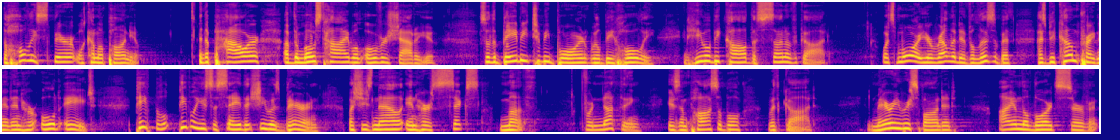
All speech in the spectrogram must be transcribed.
The Holy Spirit will come upon you, and the power of the Most High will overshadow you. So the baby to be born will be holy, and he will be called the Son of God. What's more, your relative Elizabeth has become pregnant in her old age. People, people used to say that she was barren, but she's now in her sixth month. For nothing is impossible with God. Mary responded, I am the Lord's servant.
